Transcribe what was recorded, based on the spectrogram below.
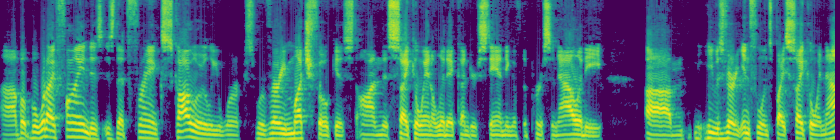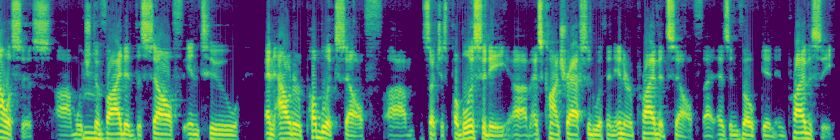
Uh, but but what I find is is that Frank's scholarly works were very much focused on this psychoanalytic understanding of the personality. Um, he was very influenced by psychoanalysis, um, which mm. divided the self into an outer public self, um, such as publicity, um, as contrasted with an inner private self, uh, as invoked in, in privacy.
